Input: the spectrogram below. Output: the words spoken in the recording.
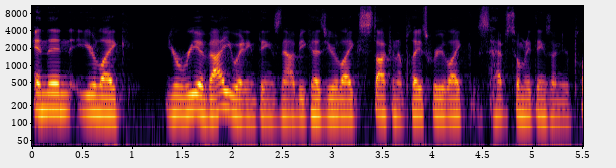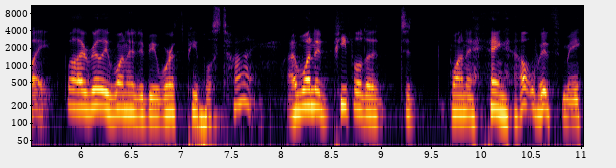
and then you're like you're reevaluating things now because you're like stuck in a place where you're like have so many things on your plate. Well, I really wanted to be worth people's time. I wanted people to, to want to hang out with me.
